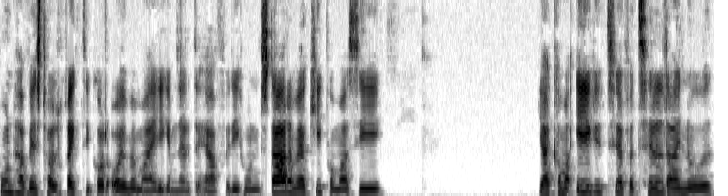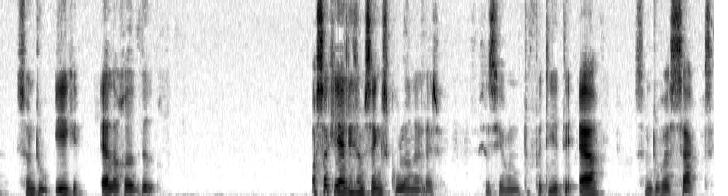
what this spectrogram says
hun har vist holdt rigtig godt øje med mig igennem alt det her, fordi hun starter med at kigge på mig og sige, jeg kommer ikke til at fortælle dig noget, som du ikke allerede ved. Og så kan jeg ligesom sænke skuldrene lidt. Så siger hun, fordi det er, som du har sagt,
